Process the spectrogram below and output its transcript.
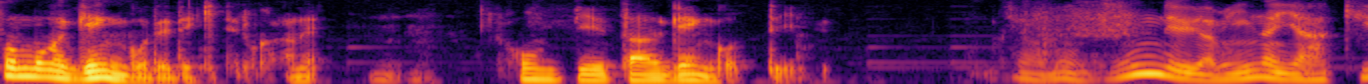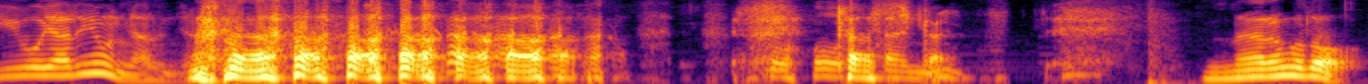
そもが言語でできてるからね。うん、コンピューター言語っていう。じゃあもう人類はみんな野球をやるようになるんじゃない？確かに。なるほど。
